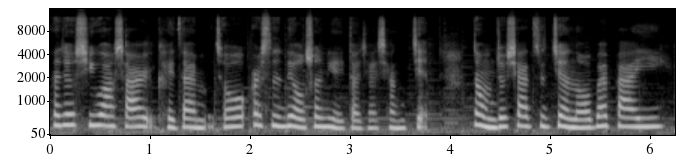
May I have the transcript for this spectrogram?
那就希望鲨鱼可以在每周二、四、六顺利与大家相见。那我们就下次见喽，拜拜。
